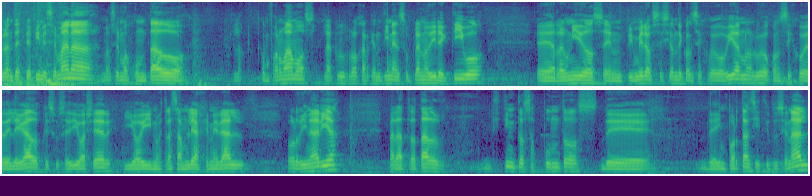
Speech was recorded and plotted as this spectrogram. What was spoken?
Durante este fin de semana nos hemos juntado los que conformamos la Cruz Roja Argentina en su plano directivo, eh, reunidos en primera sesión de Consejo de Gobierno, luego Consejo de Delegados que sucedió ayer y hoy nuestra Asamblea General Ordinaria, para tratar distintos puntos de, de importancia institucional.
